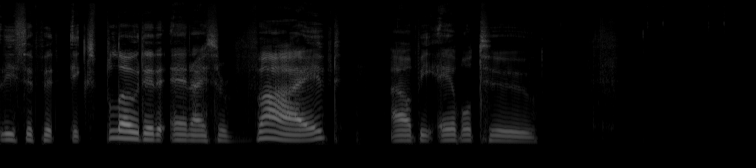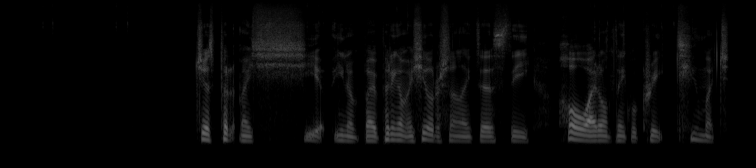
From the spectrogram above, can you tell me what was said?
least if it exploded and I survived, I'll be able to just put up my shield, you know, by putting up my shield or something like this, the hole I don't think will create too much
